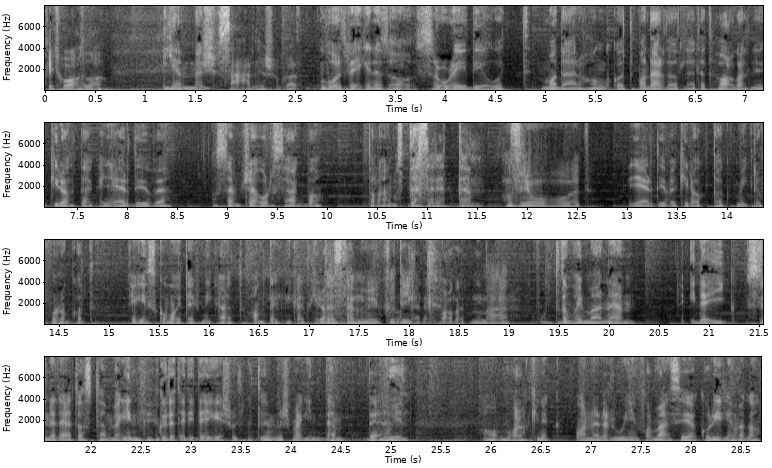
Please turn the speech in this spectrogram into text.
egy hallgatod a Ilyen meg szárnyasokat. volt régen ez a throw radio ott madárhangokat, madárdalat lehetett hallgatni, kirakták egy erdőbe, azt hiszem Csehországba, talán De szerettem. Az jó volt. egy erdőbe kiraktak mikrofonokat, egész komoly technikát, hangtechnikát De kiraktak. ez nem működik hallgatni. már. Úgy tudom, hogy már nem. Ideig szünetelt, aztán megint működött egy ideig, és úgy tudom, most megint nem. De hát, Újn. Ha valakinek van erről új információ, akkor írja meg a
